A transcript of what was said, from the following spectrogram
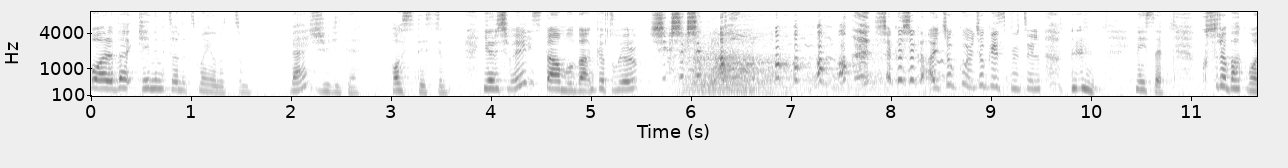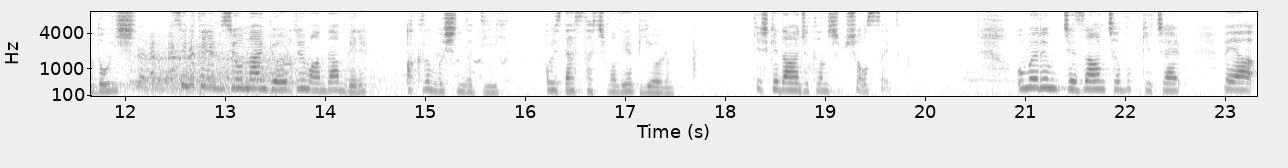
Bu arada kendimi tanıtmayı unuttum. Ben Jülide. Hostesim. Yarışmaya İstanbul'dan katılıyorum. Şık şık şık. şaka şaka. Ay çok çok espritüelim. Neyse kusura bakma Doğuş. Seni televizyondan gördüğüm andan beri aklım başında değil. O yüzden saçmalayabiliyorum. Keşke daha önce tanışmış olsaydık. Umarım cezan çabuk geçer veya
